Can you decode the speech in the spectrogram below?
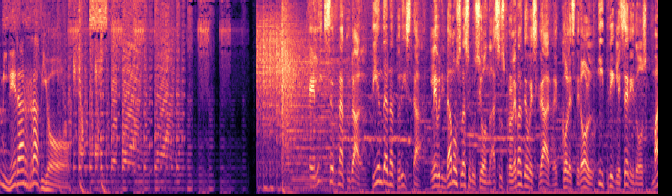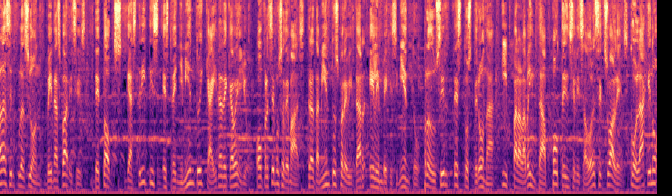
Minera Radio. Elixir Natural, tienda naturista. Le brindamos la solución a sus problemas de obesidad, colesterol y triglicéridos, mala circulación, venas varices, detox, gastritis, estreñimiento y caída de cabello. Ofrecemos además tratamientos para evitar el envejecimiento, producir testosterona y para la venta potencializadores sexuales, colágeno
